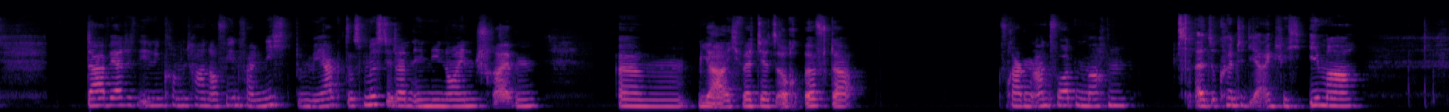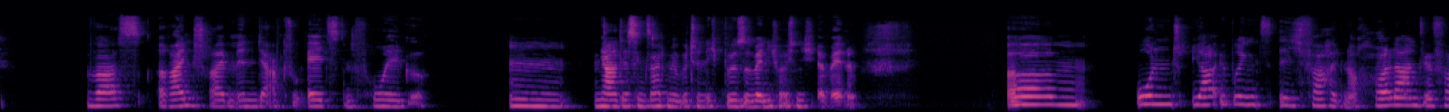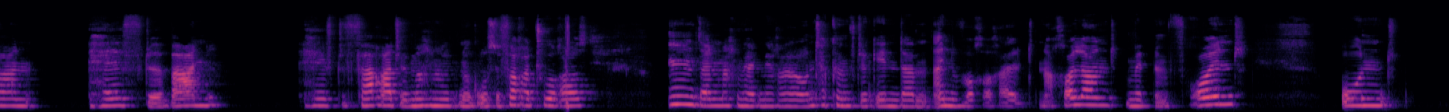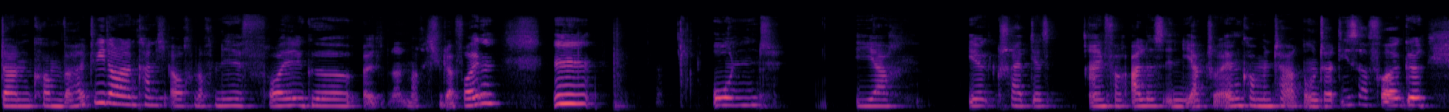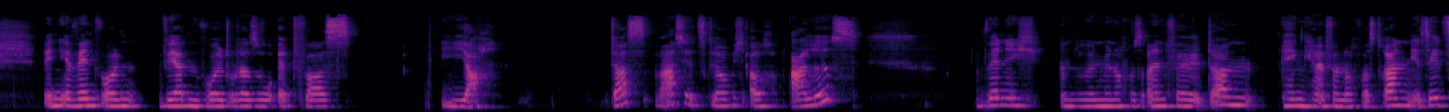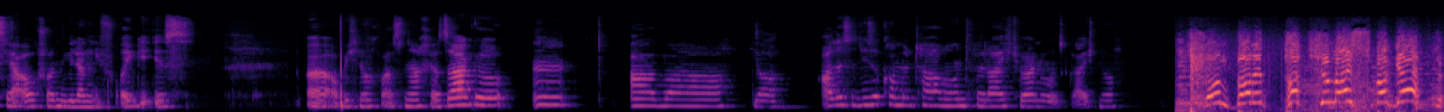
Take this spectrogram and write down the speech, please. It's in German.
Da werdet ihr in den Kommentaren auf jeden Fall nicht bemerkt. Das müsst ihr dann in die neuen schreiben. Ähm, ja, ich werde jetzt auch öfter Fragen-Antworten machen. Also könntet ihr eigentlich immer was reinschreiben in der aktuellsten Folge. Mm, ja, deswegen seid mir bitte nicht böse, wenn ich euch nicht erwähne. Ähm, und ja, übrigens, ich fahre halt nach Holland. Wir fahren Hälfte Bahn, Hälfte Fahrrad. Wir machen halt eine große Fahrradtour raus. Und dann machen wir halt mehrere Unterkünfte, gehen dann eine Woche halt nach Holland mit einem Freund. Und dann kommen wir halt wieder. Dann kann ich auch noch eine Folge, also dann mache ich wieder Folgen. Und ja, ihr schreibt jetzt einfach alles in die aktuellen Kommentare unter dieser Folge wenn ihr erwähnt wollen, werden wollt oder so etwas. Ja. Das war's jetzt, glaube ich, auch alles. Wenn ich, also wenn mir noch was einfällt, dann hänge ich einfach noch was dran. Ihr seht es ja auch schon, wie lange die Folge ist. Äh, ob ich noch was nachher sage. Mhm. Aber ja, alles in diese Kommentare und vielleicht hören wir uns gleich noch. Somebody touch my spaghetti!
